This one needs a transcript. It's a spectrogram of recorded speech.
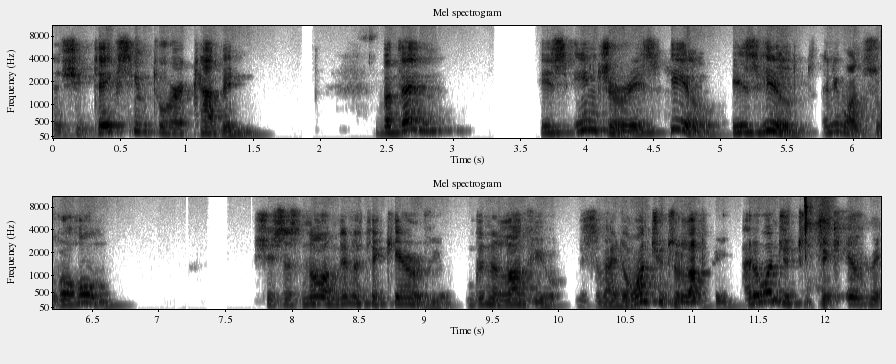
and she takes him to her cabin. But then his injuries heal. He's healed and he wants to go home. She says, No, I'm going to take care of you. I'm going to love you. He says, I don't want you to love me. I don't want you to take care of me.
